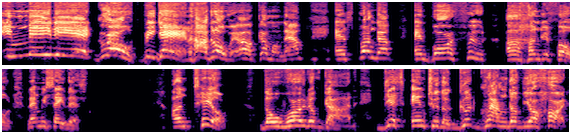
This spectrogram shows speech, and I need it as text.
immediate growth began. Ha glory. Oh, come on now. And sprung up and bore fruit a hundredfold. Let me say this. Until the word of God gets into the good ground of your heart.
